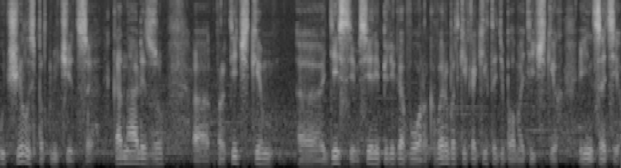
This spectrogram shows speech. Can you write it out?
училось подключиться к анализу, э, к практическим э, действиям в сфере переговорок, выработке каких-то дипломатических инициатив.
